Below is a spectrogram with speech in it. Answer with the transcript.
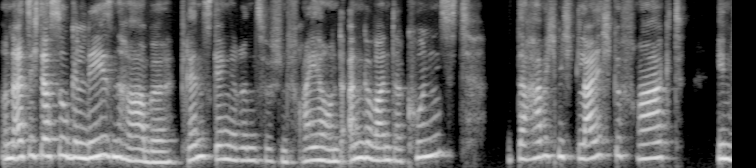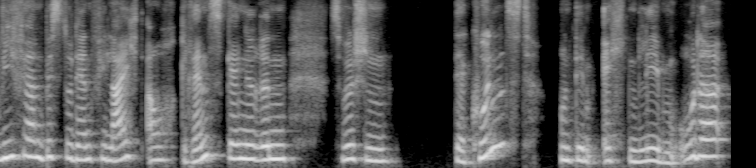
Und als ich das so gelesen habe, Grenzgängerin zwischen freier und angewandter Kunst, da habe ich mich gleich gefragt, inwiefern bist du denn vielleicht auch Grenzgängerin zwischen der Kunst und dem echten Leben? Oder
